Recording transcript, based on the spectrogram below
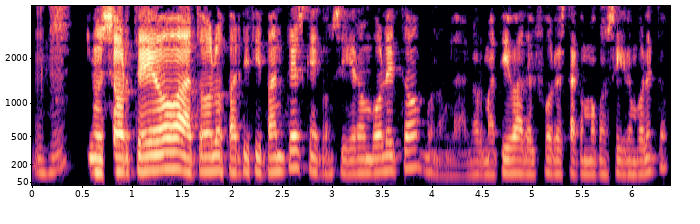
uh -huh. y un sorteo a todos los participantes que consiguieron boleto. Bueno, la normativa del foro está como conseguir un boleto,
